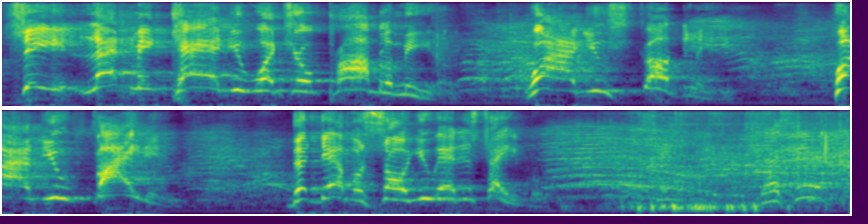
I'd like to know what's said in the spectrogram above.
See, let me tell you what your problem is. Why are you struggling? Why are you fighting? The devil saw you at his table. That's it.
